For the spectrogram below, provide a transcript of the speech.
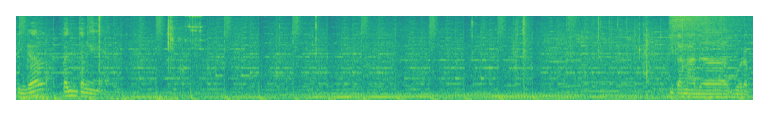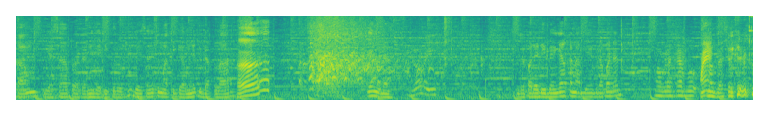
tinggal kencengin Ini karena ada gua rekam biasa produknya jadi grogi biasanya cuma 3 menit udah kelar. Ya nggak dan? Yoi, daripada di bengkel kena biaya berapa dan? 15.000. 15 ribu.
